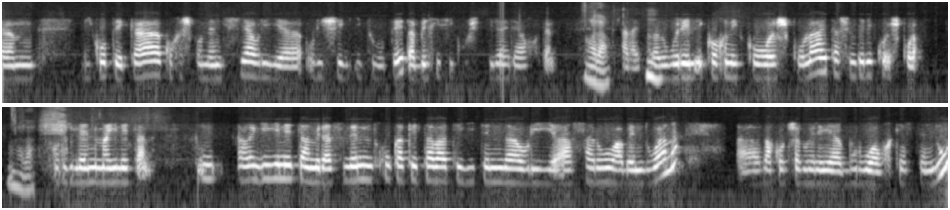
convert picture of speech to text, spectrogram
um, bikoteka, korrespondentzia hori uh, segitu dute eta behiz ikustira ere aurten. Hala. Hala, eta mm. ere ekorneko eskola eta sendereko eskola. Hala. Hori lehen mailetan. Hala, gehienetan, beraz, lehen trukaketa bat egiten da hori azaro abenduan, uh, bakotsak bere burua aurkezten du,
